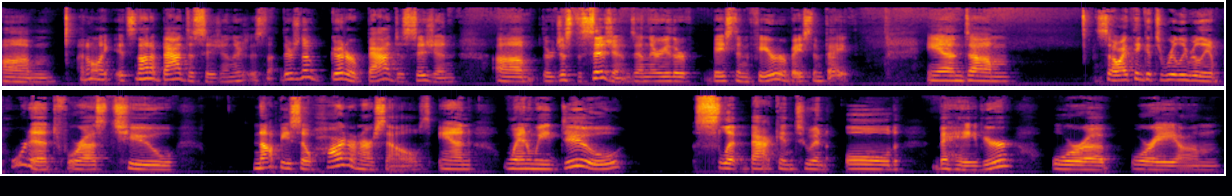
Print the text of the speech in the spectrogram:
um, I don't like it's not a bad decision. There's not, there's no good or bad decision. Um, they're just decisions, and they're either based in fear or based in faith. And um, so I think it's really, really important for us to not be so hard on ourselves. And when we do slip back into an old behavior or a or a um,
